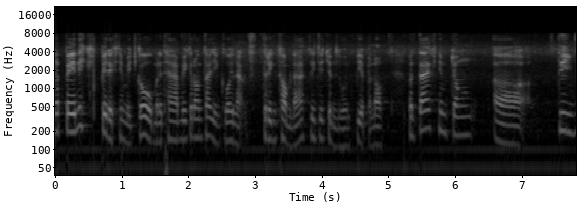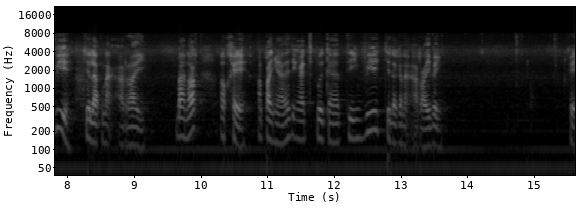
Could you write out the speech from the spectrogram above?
នៅពេលនេះពេលដែលខ្ញុំ echo មានន័យថាវាគ្រាន់តែ echo លក្ខណៈ string ធម្មតាគឺជាចំនួនពាក្យប៉ុណ្ណោះប៉ុន្តែខ្ញុំចង់អឺទាញវាជាលក្ខណៈ array បានអត់អូខេអត់បញ្ហាទេយើងអាចធ្វើការទាញវាជាលក្ខណៈ array វិញអូខេ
